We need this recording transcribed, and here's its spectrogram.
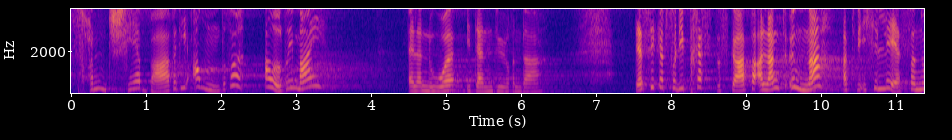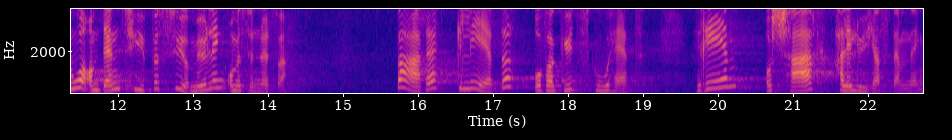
Sånn skjer bare de andre, aldri meg. Eller noe i den duren der. Det er sikkert fordi presteskapet er langt unna at vi ikke leser noe om den type surmuling og misunnelse. Bare glede over Guds godhet. Ren og skjær hallelujastemning.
